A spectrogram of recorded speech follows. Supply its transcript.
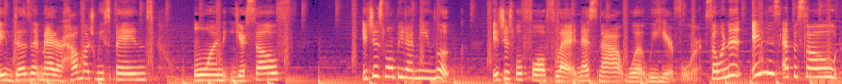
it doesn't matter how much we spend on yourself, it just won't be that mean look. It just will fall flat, and that's not what we here for. So in in this episode,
